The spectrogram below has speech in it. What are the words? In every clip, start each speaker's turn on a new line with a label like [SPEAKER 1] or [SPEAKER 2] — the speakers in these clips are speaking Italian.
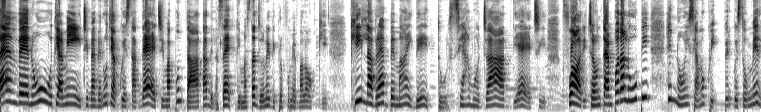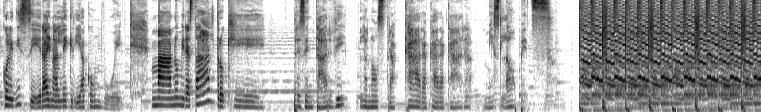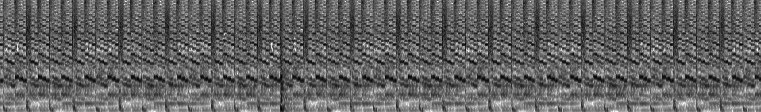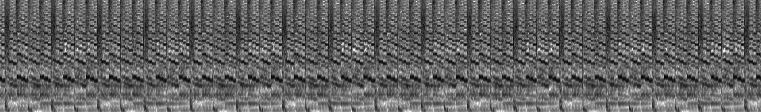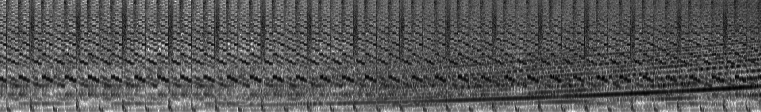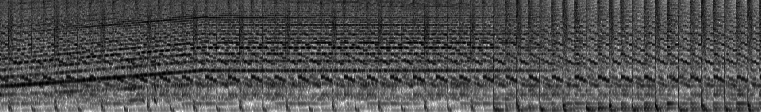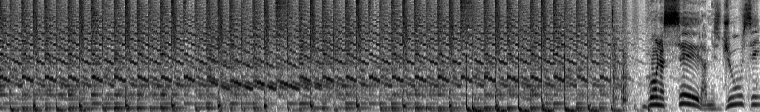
[SPEAKER 1] Benvenuti amici, benvenuti a questa decima puntata della settima stagione di Profumi e Balocchi. Chi l'avrebbe mai detto? Siamo già a 10. Fuori c'è un tempo da lupi e noi siamo qui per questo mercoledì sera in allegria con voi. Ma non mi resta altro che presentarvi la nostra cara cara cara Miss Lopez.
[SPEAKER 2] Buonasera Miss Giusy,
